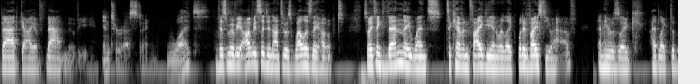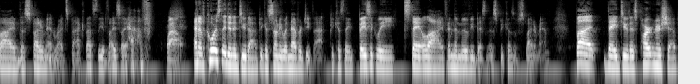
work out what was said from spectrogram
bad guy of that movie. Interesting. What? This movie obviously did not do as well as they hoped. So I think then they went to Kevin Feige and were like, "What advice do you have?" And he Uh-huh. was like, "I'd like to buy the Spider-Man rights back. That's the advice I have." Wow. And of course, they didn't do that because Sony would never do that because they basically stay alive in the movie business because of Spider Man. But they do this partnership,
